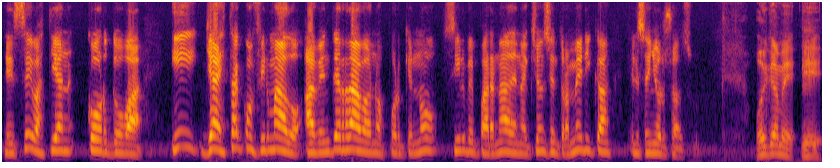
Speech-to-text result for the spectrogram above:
de Sebastián Córdoba. Y ya está confirmado a vender rábanos porque no sirve para nada en Acción Centroamérica el señor Suazo. Óigame, eh,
